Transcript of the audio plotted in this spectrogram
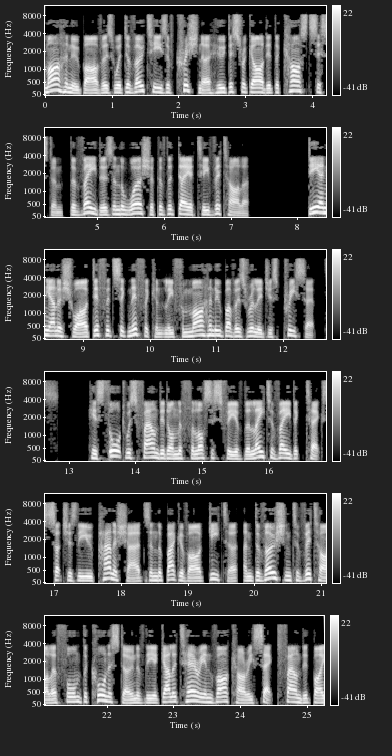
Mahanubhavas were devotees of Krishna who disregarded the caste system, the Vedas and the worship of the deity Vitala. Dhyanyaneshwar differed significantly from Mahanubhava's religious precepts. His thought was founded on the philosophy of the later Vedic texts such as the Upanishads and the Bhagavad Gita, and devotion to Vitala formed the cornerstone of the egalitarian Varkari sect founded by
